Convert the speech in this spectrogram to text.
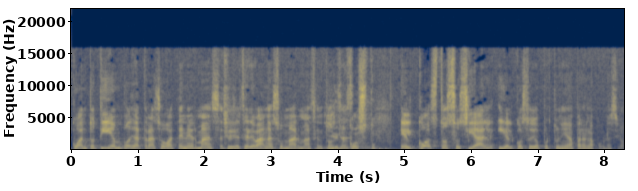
¿Cuánto tiempo de atraso va a tener más? Entonces se le van a sumar más. Entonces, y el costo. El costo social y el costo de oportunidad para la población.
